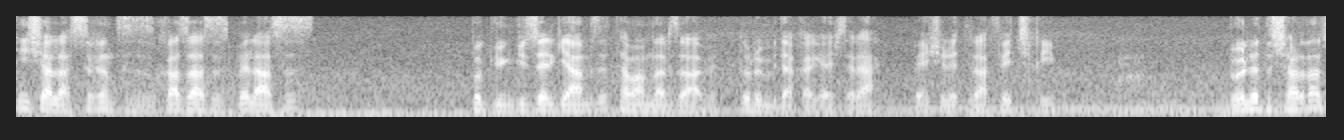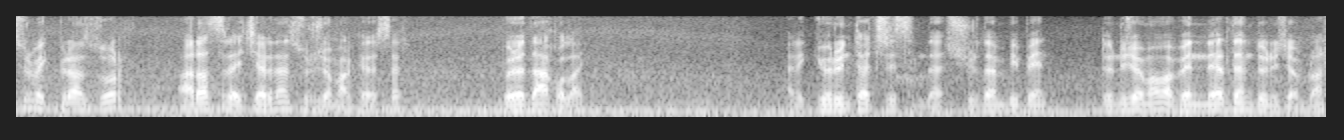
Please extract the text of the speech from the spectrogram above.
İnşallah sıkıntısız, kazasız, belasız bugün güzergahımızı tamamlarız abi. Durun bir dakika gençler ha. Ben şöyle trafiğe çıkayım. Böyle dışarıdan sürmek biraz zor. Ara sıra içeriden süreceğim arkadaşlar. Böyle daha kolay. Hani görüntü açısından. Şuradan bir ben döneceğim ama ben nereden döneceğim lan?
